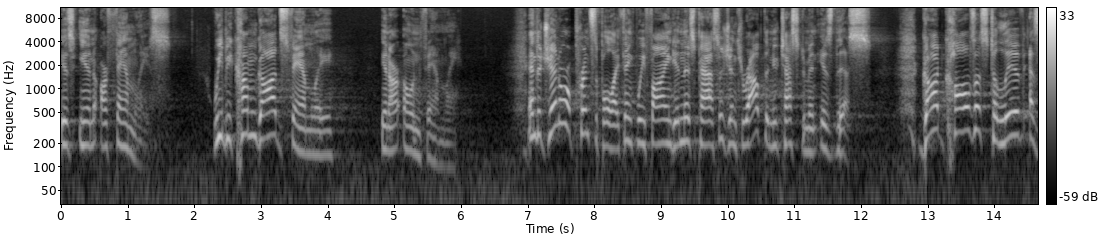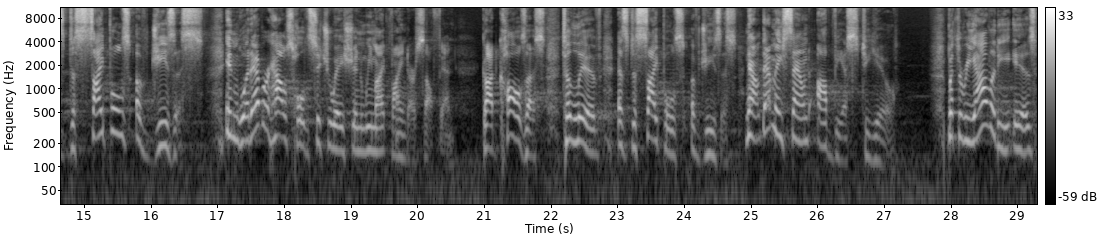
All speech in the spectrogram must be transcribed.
is in our families. We become God's family in our own family. And the general principle I think we find in this passage and throughout the New Testament is this God calls us to live as disciples of Jesus in whatever household situation we might find ourselves in. God calls us to live as disciples of Jesus. Now, that may sound obvious to you. But the reality is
